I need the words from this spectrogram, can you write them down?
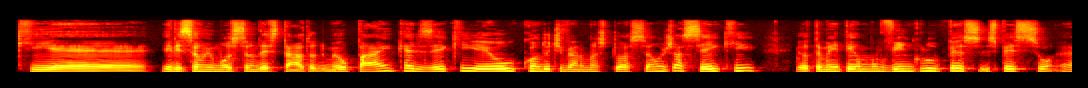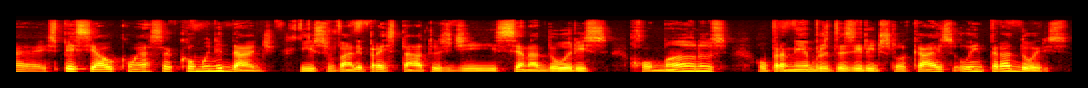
que é eles estão me mostrando a estátua do meu pai, quer dizer que eu quando estiver numa situação já sei que eu também tenho um vínculo é, especial com essa comunidade. Isso vale para estátuas de senadores romanos ou para membros das elites locais ou imperadores.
